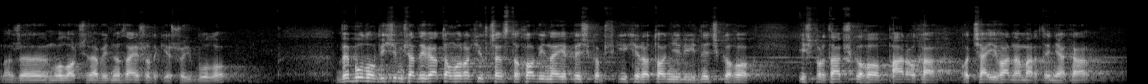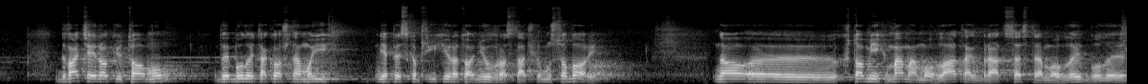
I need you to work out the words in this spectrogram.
Може, молодші навіть не знають, що таке щось було. Ви були у 89-му році в Częstochowie на єпископській хіротоні Лігницького і Шпротавського пароха отця Івана Мартиняка. 20 років тому ви були також на моїх єпископських хіротоні у Wrocławському соборі. No, e, kto mіг, mama mogła, tak brat, sestra mogli, були,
